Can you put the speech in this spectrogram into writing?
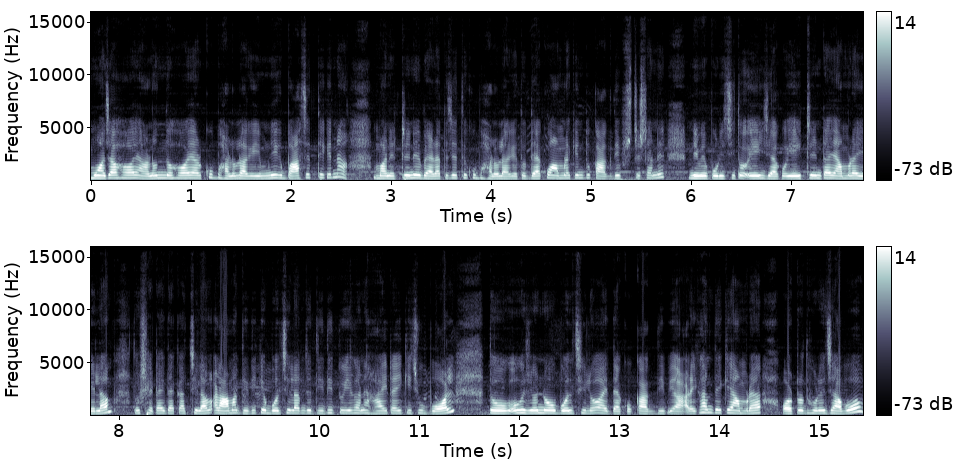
মজা হয়, আনন্দ হয় আর খুব ভালো লাগে। এমনি বাসের থেকে না মানে ট্রেনে বেড়াতে যেতে খুব ভালো লাগে। তো দেখো, আমরা কিন্তু কাকদ্বীপ স্টেশনে নেমে পড়েছি। তো এই দেখো, এই ট্রেনটায় আমরা এলাম, তো সেটাই দেখাচ্ছিলাম। আর আমার দিদিকে বলছিলাম যে, দিদি, তুই এখানে হাইটাই কিছু বল। তো ওই জন্য ও বলছিল, এই দেখো, কাকদ্বীপে, আর এখান থেকে আমরা অটো ধরে যাব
